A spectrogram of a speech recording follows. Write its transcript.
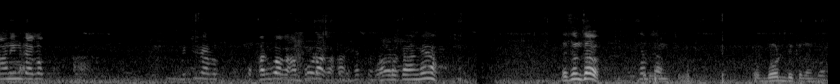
पानी में डालो। मिट्टी डालो। वो फरुआ कहाँ फोड़ा कहाँ? और कहाँ गया? एसएम साहब। वो बोर्ड दिख रहा है।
